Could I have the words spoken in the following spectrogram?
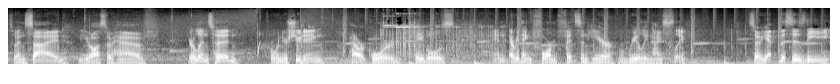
So inside, you also have your lens hood for when you're shooting, power cord, cables, and everything form fits in here really nicely. So yep, this is the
